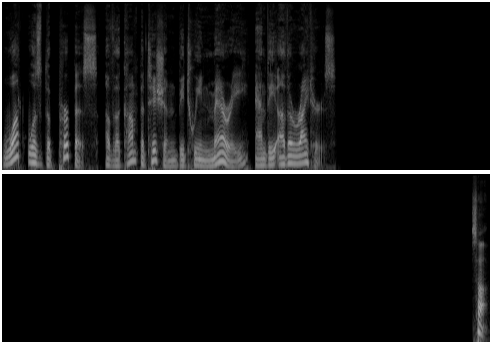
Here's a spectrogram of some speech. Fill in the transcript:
What was the purpose of the competition between Mary and the other writers? さあ、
